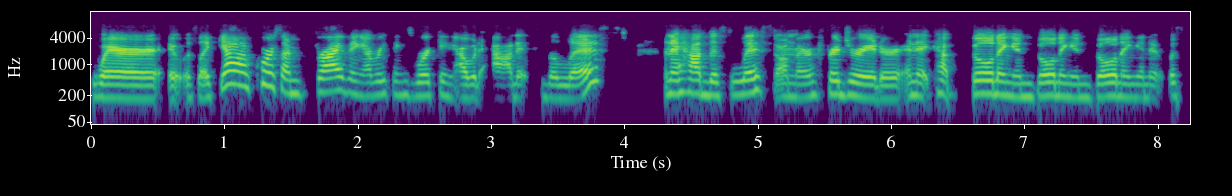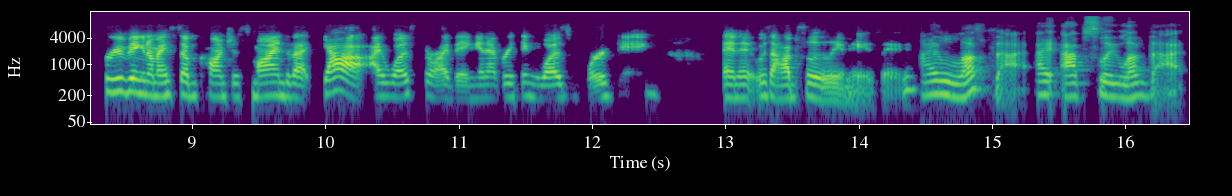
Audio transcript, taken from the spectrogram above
where it was like, yeah, of course, I'm thriving, everything's working, I would add it to the list. And I had this list on my refrigerator and it kept building and building and building. And it was proving to my subconscious mind that, yeah, I was thriving and everything was working and it was absolutely amazing. I love that. I absolutely love that.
